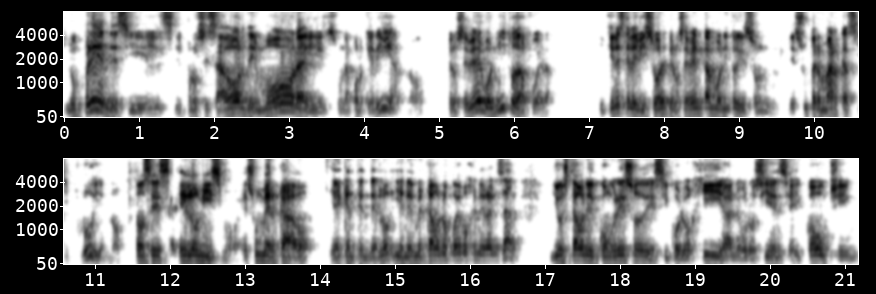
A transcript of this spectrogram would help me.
lo prendes y el, procesador demora y es una porquería, ¿no? Pero se ve bonito de afuera y tienes televisores que no se ven tan bonitos y son de supermarcas y fluyen, ¿no? Entonces, es lo mismo, es un mercado y hay que entenderlo y en el mercado no podemos generalizar. Yo he estado en el Congreso de Psicología, Neurociencia y Coaching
